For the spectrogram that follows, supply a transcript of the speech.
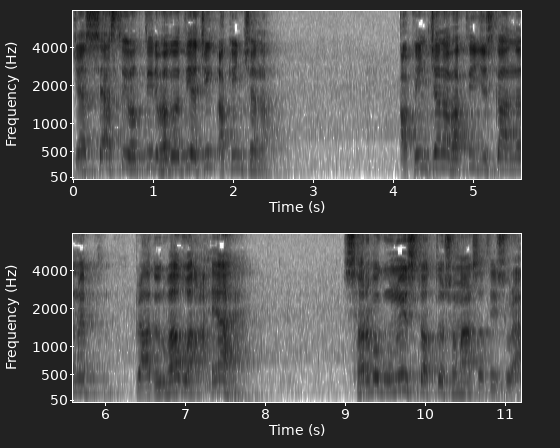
जस्यास्ति भक्ति भगवती अकिंचना। अकिंचना भक्ति जिसका अंदर में प्रादुर्भाव हुआ, आया है। सर्वगुण तत्व समा सत्य सुरा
